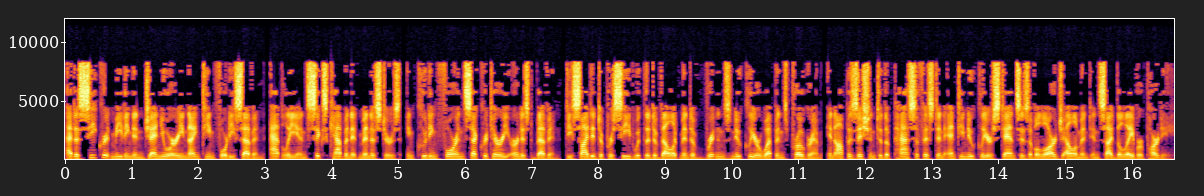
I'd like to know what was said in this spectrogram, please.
At a secret meeting in January 1947, Attlee and six cabinet ministers, including Foreign Secretary Ernest Bevin, decided to proceed with the development of Britain's nuclear weapons program, in opposition to the pacifist and anti-nuclear stances of a large element inside the Labour Party.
